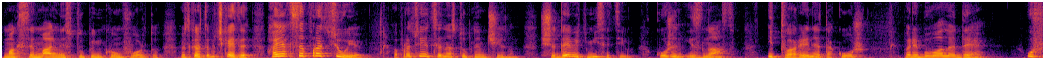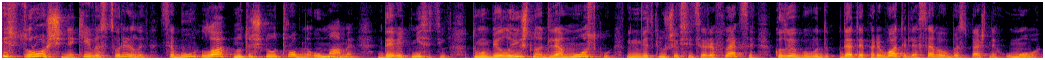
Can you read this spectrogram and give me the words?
максимальний ступінь комфорту. Ви скажете, почекайте, а як це працює? А працює це наступним чином: що 9 місяців кожен із нас. І тварини також перебували де? У фізрозчині, який ви створили, це була внутрішньоутробна у мами 9 місяців. Тому біологічно для мозку він відключив всі ці рефлекси, коли ви будете перебувати для себе в безпечних умовах.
